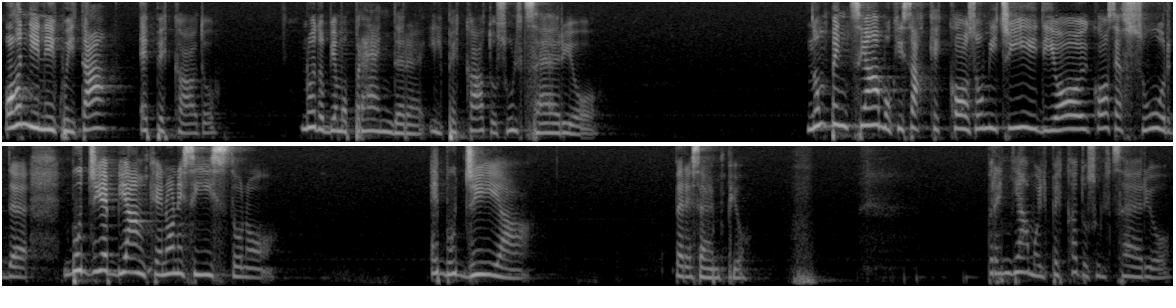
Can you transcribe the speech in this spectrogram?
ogni iniquità è peccato. Noi dobbiamo prendere il peccato sul serio. Non pensiamo chissà che cosa, omicidi o cose assurde, bugie bianche non esistono. È bugia. Per esempio, prendiamo il peccato sul serio,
